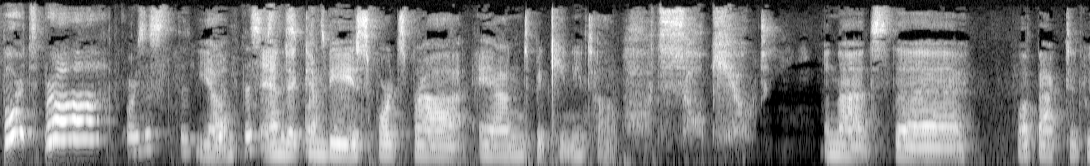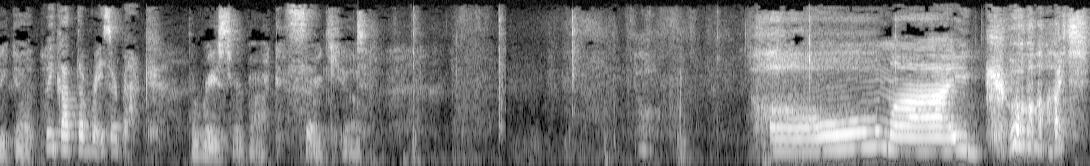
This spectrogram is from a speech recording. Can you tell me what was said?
Sports bra. Or is this the Yeah, yep, this is and it can sports be sports bra and bikini top. Oh, it's so cute. And that's the, what back did we get? We got the razorback. The racer back. So Very cute. cute. Oh my gosh.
